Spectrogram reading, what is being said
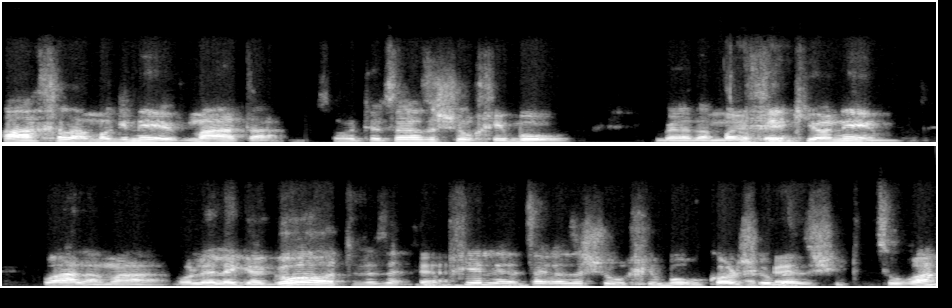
אחלה, מגניב, מה אתה? זאת אומרת, יוצר איזשהו חיבור. בן אדם מרחיק okay. אוקיי. יונים, וואלה, מה, עולה לגגות וזה, okay. כן. מתחיל לייצר איזשהו חיבור כלשהו okay. אוקיי. באיזושהי צורה.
